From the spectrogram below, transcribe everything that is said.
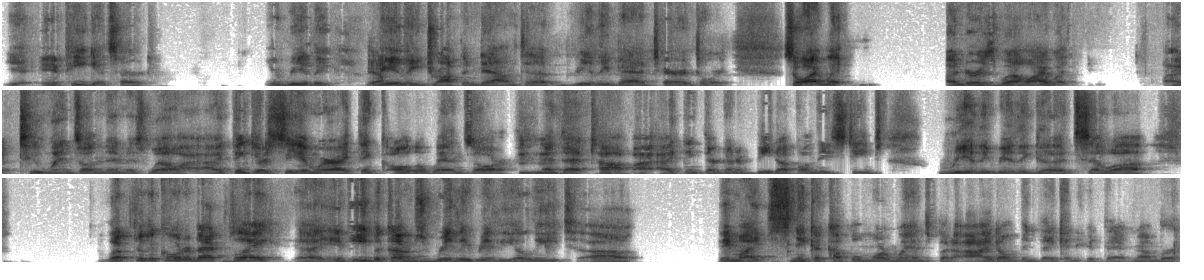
if he gets hurt you're really, yeah. really dropping down to really bad territory. So I went under as well. I went uh, two wins on them as well. I, I, think you're seeing where I think all the wins are mm-hmm. at that top. I, I think they're going to beat up on these teams really, really good. So uh, look for the quarterback play. Uh, if he becomes really, really elite, uh, they might sneak a couple more wins, but I don't think they can hit that number.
